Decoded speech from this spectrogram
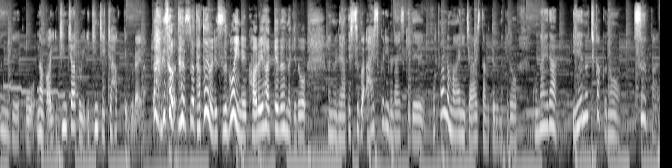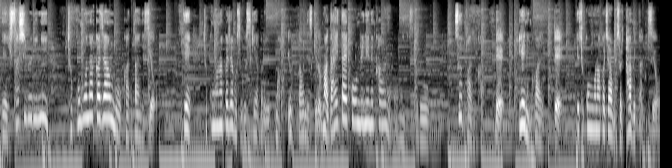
なのでこうなんか1日あと1日1発見ぐらいな。そう例えばねすごいね軽い発見なんだけどあのね私すごいアイスクリーム大好きでほとんど毎日アイス食べてるんだけどこの間家の近くのスーパーで久しぶりにチョコモナカジャンボを買ったんですよ。でチョコモナカジャンボすごい好きだから、まあ、よく買うんですけどまあ大体コンビニで買うのが多いんですけどスーパーで買って家に帰ってでチョコモナカジャンボそれ食べたんですよ。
